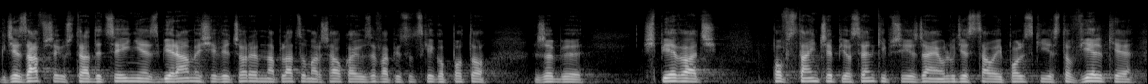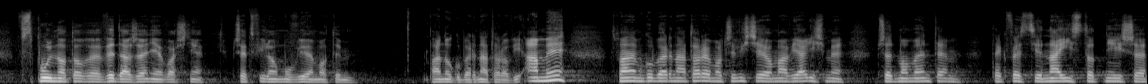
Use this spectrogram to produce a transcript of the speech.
gdzie zawsze już tradycyjnie zbieramy się wieczorem na placu Marszałka Józefa Piłsudskiego po to, żeby śpiewać powstańcze piosenki. Przyjeżdżają ludzie z całej Polski. Jest to wielkie, wspólnotowe wydarzenie. Właśnie przed chwilą mówiłem o tym panu gubernatorowi. A my z panem gubernatorem oczywiście omawialiśmy przed momentem te kwestie najistotniejsze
